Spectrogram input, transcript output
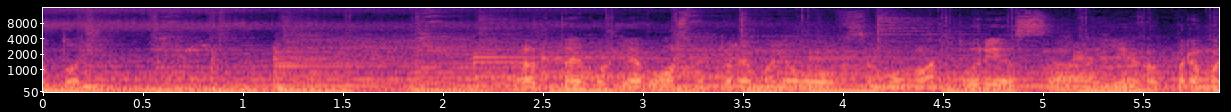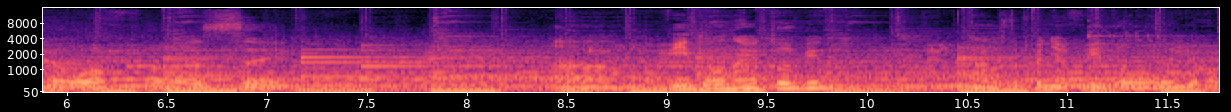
оточенням. Е, Також я власне перемальовував самого Арторіаса, я його перемальовував е, з відео на Ютубі. Зупиняв відео його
